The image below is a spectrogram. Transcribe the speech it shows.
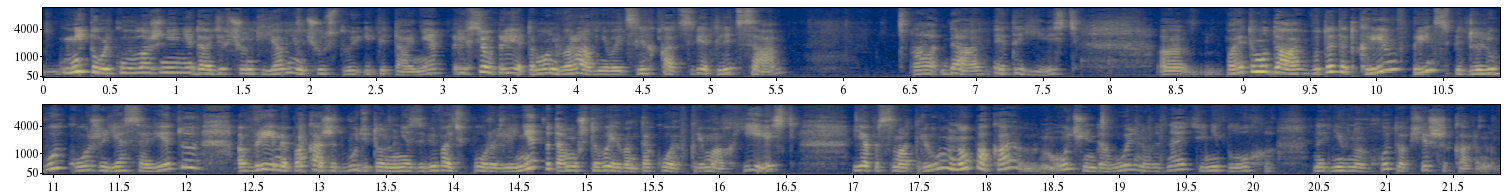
не только увлажнение, да, девчонки, я в нем чувствую и питание. При всем при этом он выравнивает слегка цвет лица. А, да, это есть. А, поэтому да, вот этот крем, в принципе, для любой кожи я советую. Время покажет, будет он мне забивать поры или нет, потому что Вейван такое в кремах есть. Я посмотрю, но пока очень довольна, вы знаете, неплохо. На дневной уход вообще шикарно.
